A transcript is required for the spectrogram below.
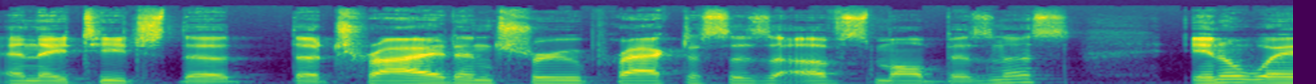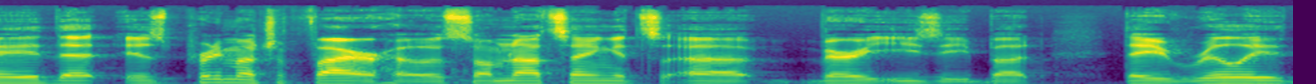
and they teach the, the tried and true practices of small business in a way that is pretty much a fire hose. So, I'm not saying it's uh, very easy, but they really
